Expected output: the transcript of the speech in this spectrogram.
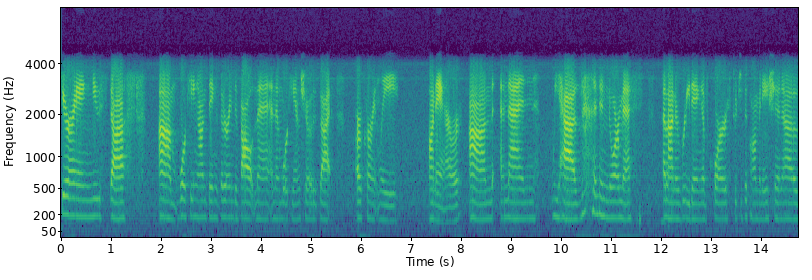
hearing new stuff, um, working on things that are in development, and then working on shows that are currently on air. Um, and then we have an enormous amount of reading, of course, which is a combination of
